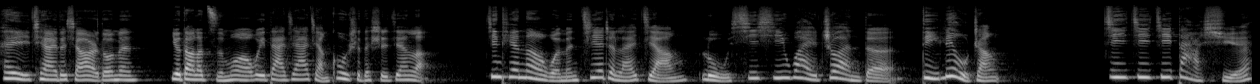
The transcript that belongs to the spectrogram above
嘿，亲爱的小耳朵们，又到了子墨为大家讲故事的时间了。今天呢，我们接着来讲《鲁西西外传》的第六章——叽叽叽大学。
